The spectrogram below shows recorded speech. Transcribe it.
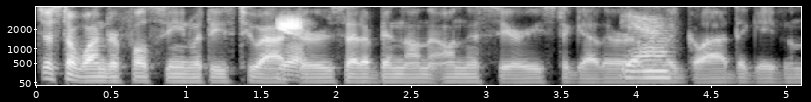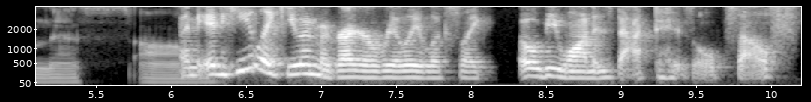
just a wonderful scene with these two Yeah. actors that have been on on this series together. I'm Yeah. really glad they gave them this. Um, And and he like Ewan McGregor really looks like Obi-Wan is back to his old self.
